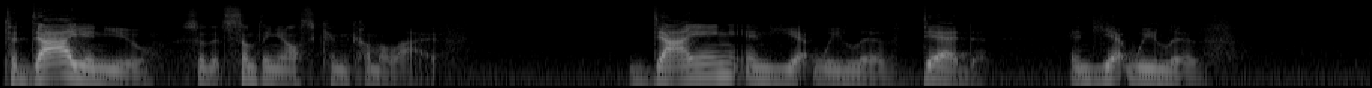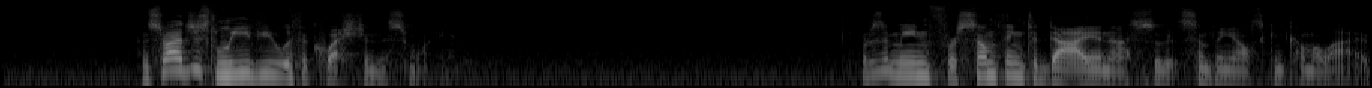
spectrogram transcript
to die in you so that something else can come alive? Dying and yet we live. Dead and yet we live. And so I'll just leave you with a question this morning. What does it mean for something to die in us so that something else can come alive?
